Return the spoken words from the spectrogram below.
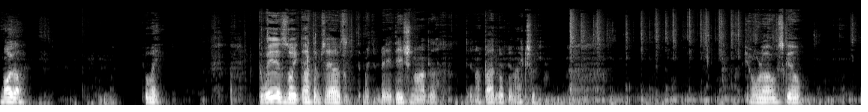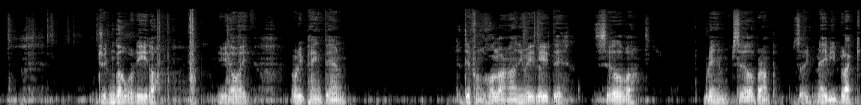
Milo away the wheels like that themselves with the additional they're not bad looking actually pure old skill but you can go with either either way you paint them. A different colour anyway leave the silver. Rim silver amp so maybe black.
